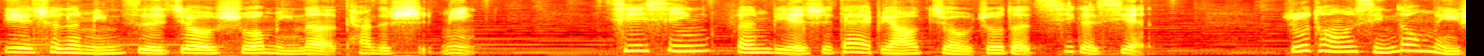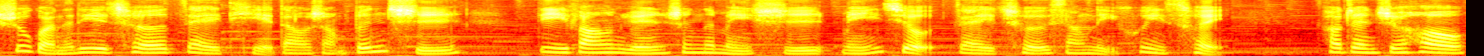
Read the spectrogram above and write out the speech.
列车的名字就说明了它的使命。七星分别是代表九州的七个县，如同行动美术馆的列车在铁道上奔驰，地方原生的美食美酒在车厢里荟萃。靠站之后，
